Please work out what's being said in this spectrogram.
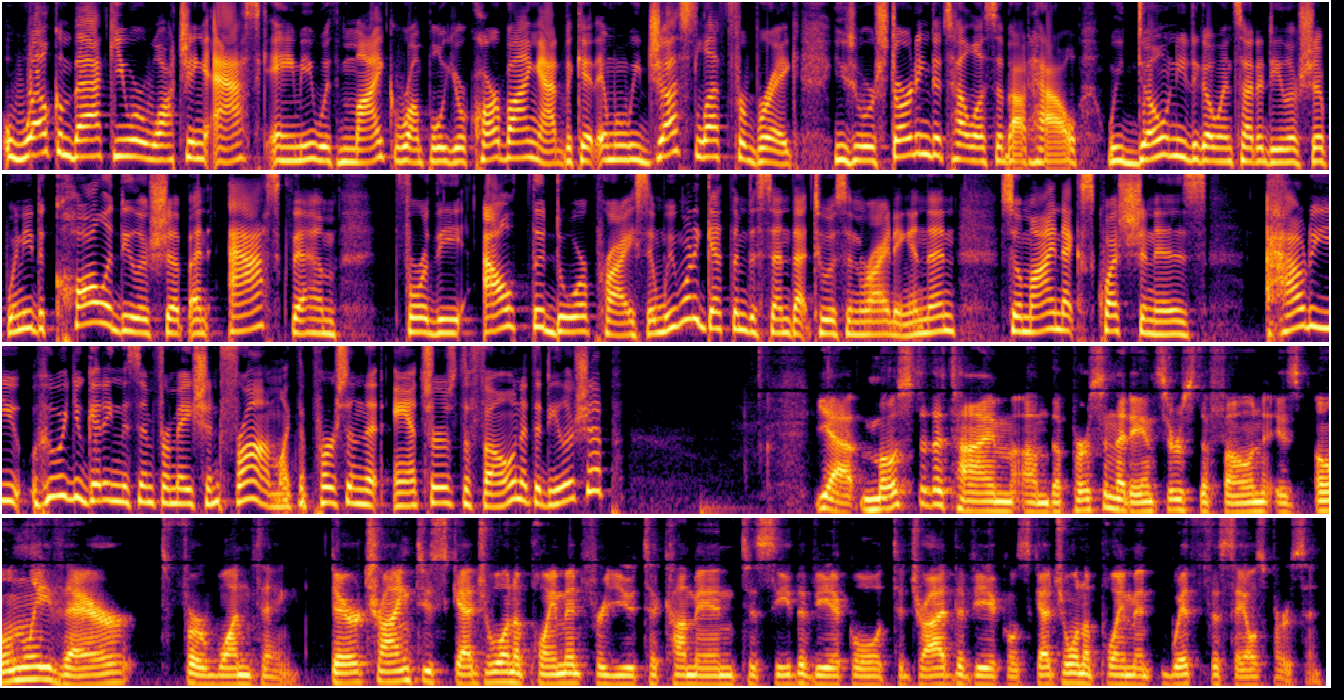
Welcome back. You are watching Ask Amy with Mike Rumpel, your car buying advocate. And when we just left for break, you were starting to tell us about how we don't need to go inside a dealership. We need to call a dealership and ask them for the out the door price. And we want to get them to send that to us in writing. And then, so my next question is, how do you, who are you getting this information from? Like the person that answers the phone at the dealership? Yeah, most of the time, um, the person that answers the phone is only there for one thing. They're trying to schedule an appointment for you to come in to see the vehicle, to drive the vehicle, schedule an appointment with the salesperson.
